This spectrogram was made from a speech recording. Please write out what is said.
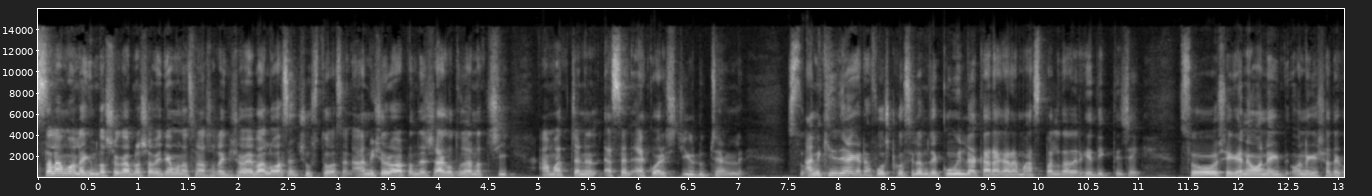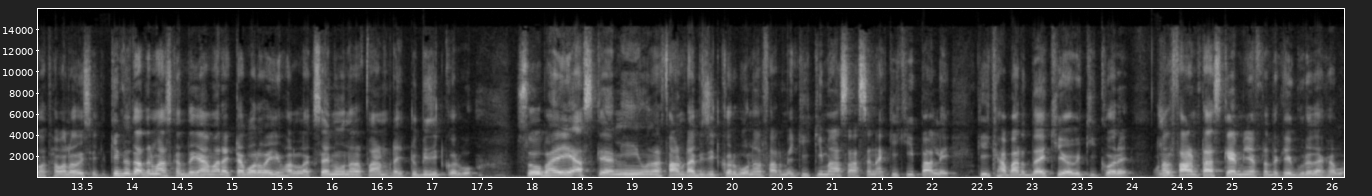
আসসালামু আলাইকুম দর্শক, আপনারা সবাই কেমন আছেন? আশা রাখি সবাই ভালো আছেন, সুস্থ আছেন। আমি সৌরভ, আপনাদের স্বাগত জানাচ্ছি আমার channel S N aquarist YouTube চ্যানেলে। সো আমি কিছুদিন আগে একটা পোস্ট করছিলাম যে কুমিল্লা কারা কারা মাছ পালে তাদেরকে দেখতে চাই। সো সেখানে অনেক, অনেকের সাথে কথা বলা হয়েছে। কিন্তু তাদের মাঝখান থেকে আমার একটা বড় ভাইকে ভালো লাগছে, আমি ওনার ফার্মটা একটু ভিজিট করব। সো ভাই, আজকে আমি ওনার ফার্মটা ভিজিট করব। ওনার ফার্মে কি কি মাছ আছে না, কি কি পালে, কি খাবার দেয় কীভাবে কী করে? ওনার ফার্মটা আজকে আমি আপনাদেরকে ঘুরে দেখাবো।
